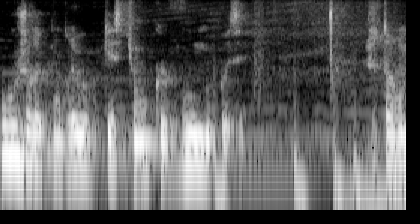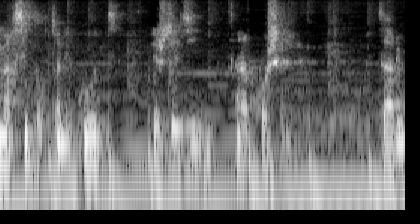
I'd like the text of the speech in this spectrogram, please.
où je répondrai aux questions que vous me posez. Je te remercie pour ton écoute et je te dis à la prochaine. Salut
